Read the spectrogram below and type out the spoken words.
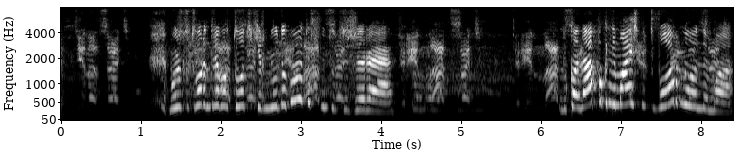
одиннадцать, Може, снотворне треба в ту херню добавити, що він тут жере. тринадцать. Ну канапок немає, снотворного нема.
